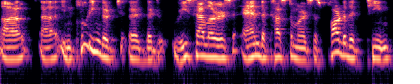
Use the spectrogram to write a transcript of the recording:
uh, uh, including the, uh, the resellers and the customers as part of the team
